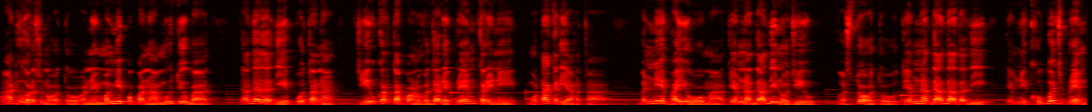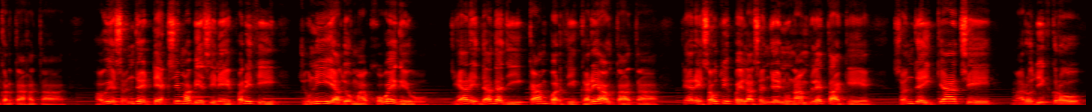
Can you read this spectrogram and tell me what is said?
આઠ વર્ષનો હતો અને મમ્મી પપ્પાના મૃત્યુ બાદ દાદા દાદીએ પોતાના જીવ કરતાં પણ વધારે પ્રેમ કરીને મોટા કર્યા હતા. બંને ભાઈઓમાં તેમના દાદીનો જીવ વસતો હતો, તેમના દાદા દાદી તેમની ખૂબ જ પ્રેમ કરતા હતા. હવે સંજય ટેક્સીમાં બેસીને ફરીથી જૂની યાદોમાં ખોવાઈ ગયો. જ્યારે દાદાજી કામ પરથી ઘરે આવતા હતા, ત્યારે સૌથી પહેલાં સંજયનું નામ લેતા કે, સંજય, ક્યાં છે? મારો દીકરો,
